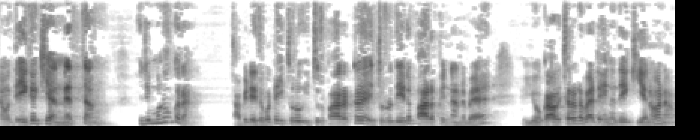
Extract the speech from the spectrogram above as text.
නමුත් ඒක කියන්නේ නැත්නම් ඉතින් මොනව කරන්නේ? අපිට එතකොට ඉතුරු ඉතුරු පාරට ඉතුරු දෙයට පාර පෙන්වන්න බෑ. යෝගාවචරයට වැටහෙන දේ කියනවා නම්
